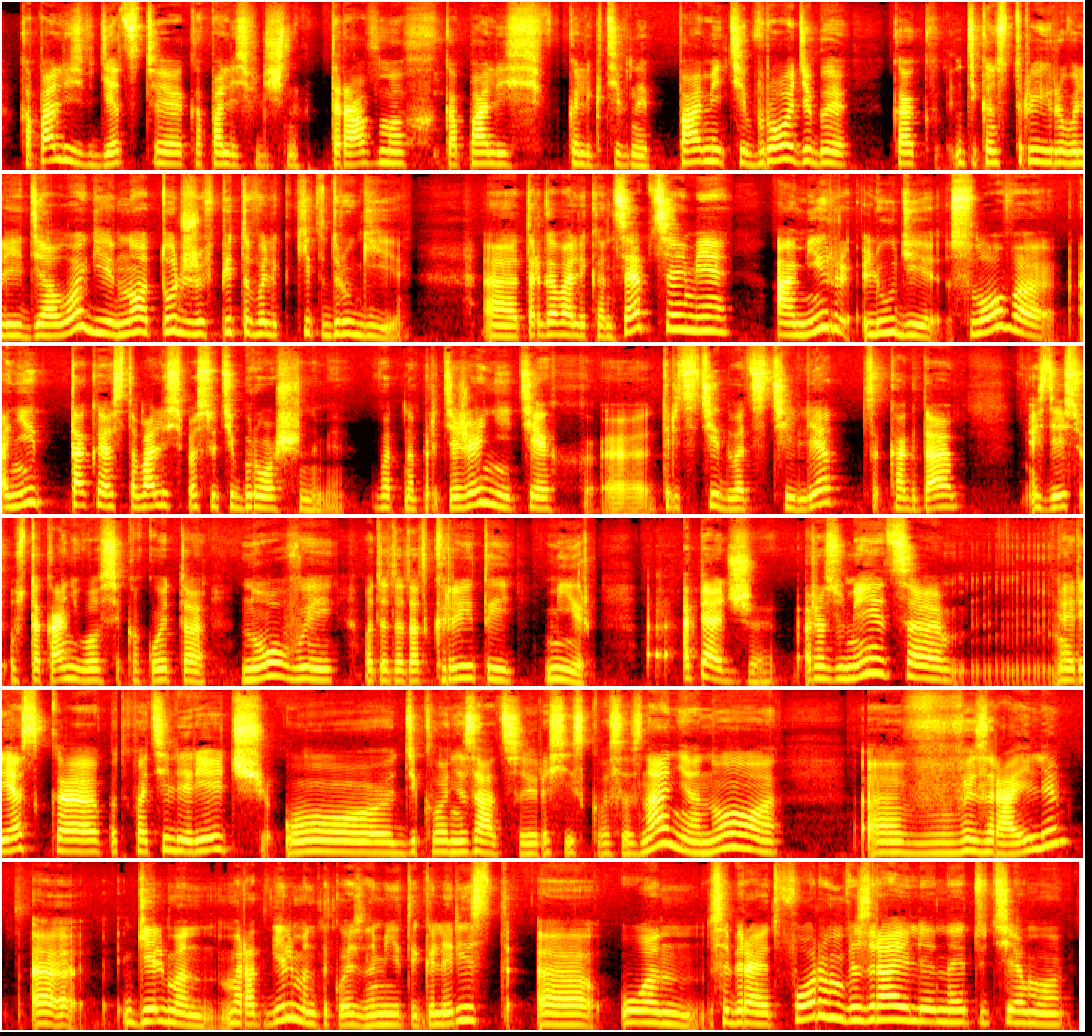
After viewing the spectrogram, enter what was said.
Копались в детстве, копались в личных травмах, копались в коллективной памяти, вроде бы как деконструировали идеологии, но тут же впитывали какие-то другие. Э, торговали концепциями, а мир, люди, слово, они так и оставались, по сути, брошенными. Вот на протяжении тех 30-20 э, лет, когда здесь устаканивался какой-то новый, вот этот открытый мир. Опять же, разумеется, резко подхватили речь о деколонизации российского сознания, но в Израиле э, Гельман, Марат Гельман, такой знаменитый галерист, э, он собирает форум в Израиле на эту тему.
